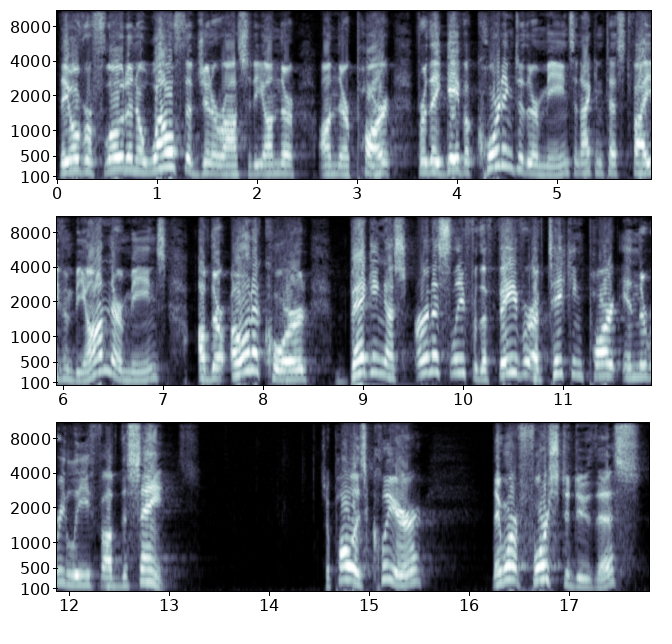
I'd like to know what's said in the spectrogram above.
they overflowed in a wealth of generosity on their, on their part, for they gave according to their means, and I can testify even beyond their means, of their own accord, begging us earnestly for the favor of taking part in the relief of the saints. So, Paul is clear. They weren't forced to do this.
